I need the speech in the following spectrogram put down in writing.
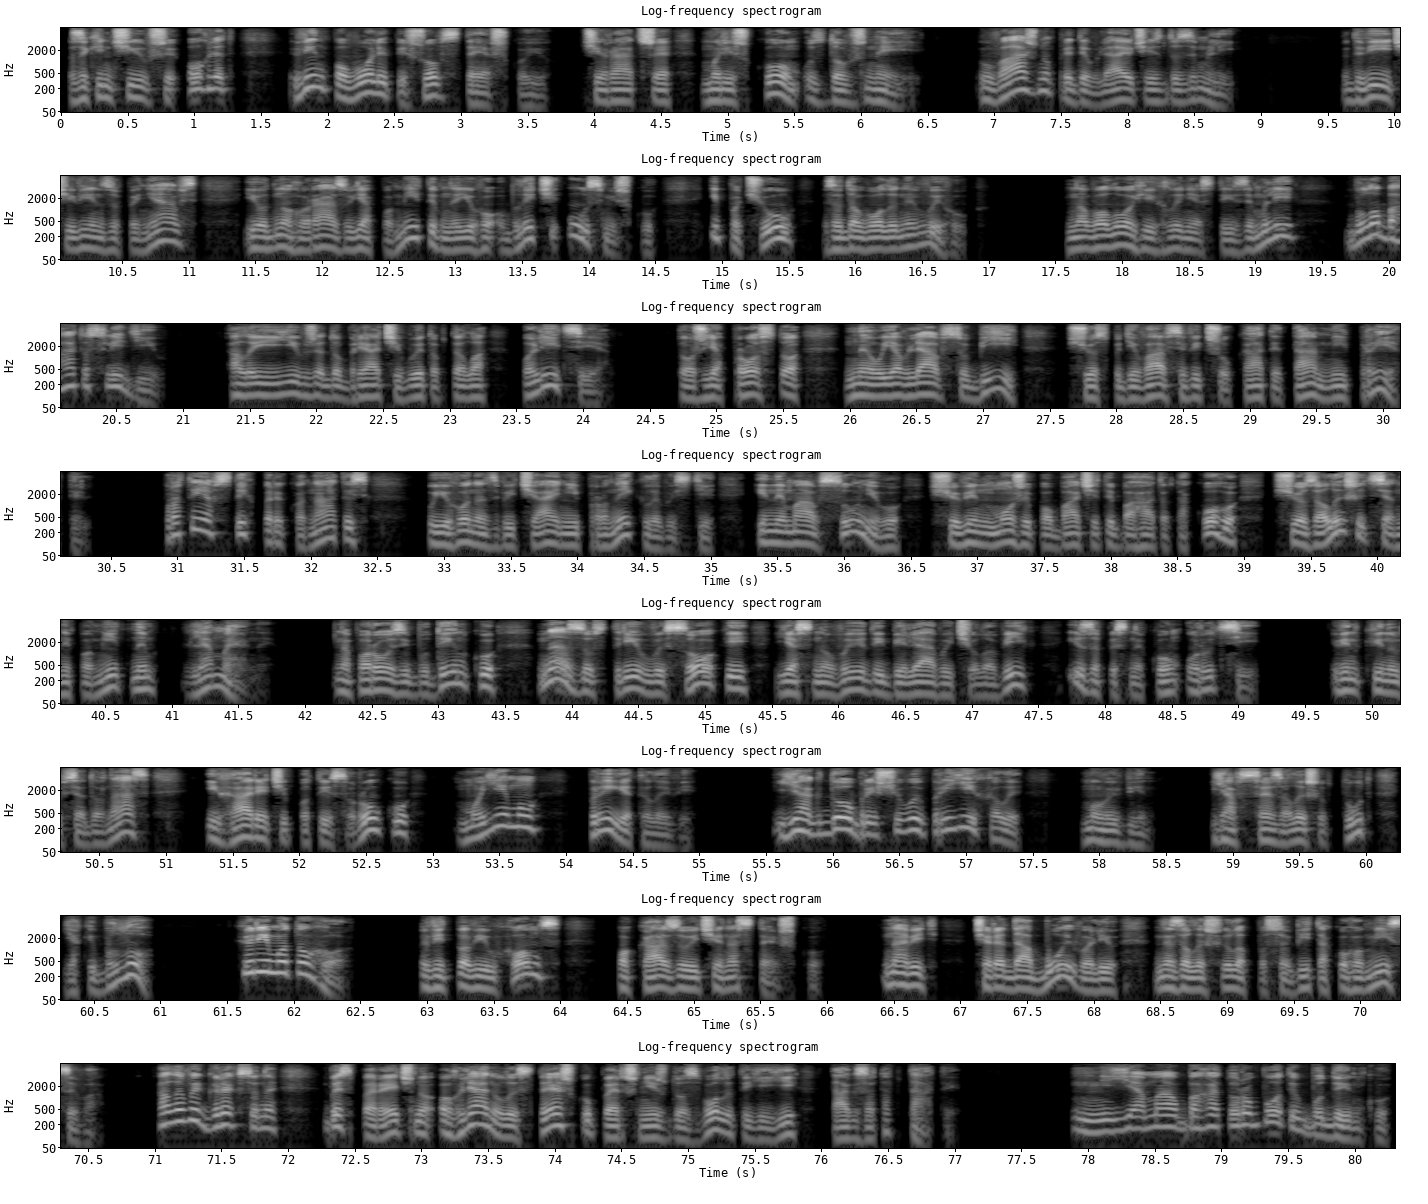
Закінчивши огляд, він поволі пішов стежкою, чи радше моріжком уздовж неї, уважно придивляючись до землі. Вдвічі він зупинявся, і одного разу я помітив на його обличчі усмішку і почув задоволений вигук. На вологій глинястій землі було багато слідів, але її вже добряче витоптала поліція. Тож я просто не уявляв собі, що сподівався відшукати там мій приятель. Проте я встиг переконатись у його надзвичайній проникливості і не мав сумніву, що він може побачити багато такого, що залишиться непомітним для мене. На порозі будинку нас зустрів високий, ясновидий білявий чоловік із записником у руці. Він кинувся до нас і гаряче потис руку моєму приятелеві. Як добре, що ви приїхали, мовив він. Я все залишив тут, як і було. Крім того, відповів Холмс, показуючи на стежку. Навіть череда буйволів не залишила по собі такого місива. Але ви, Грексоне, безперечно, оглянули стежку, перш ніж дозволити її так затоптати. Я мав багато роботи в будинку,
